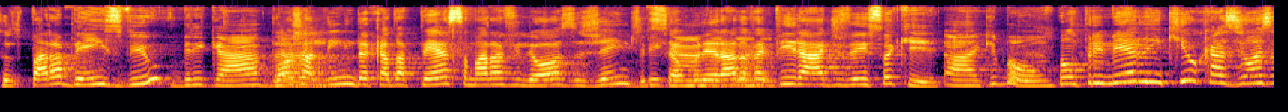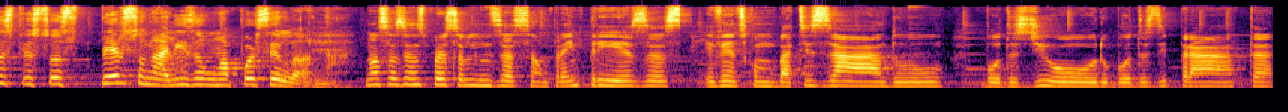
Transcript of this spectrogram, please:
Tudo, parabéns, viu? Obrigada. Loja linda, cada peça maravilhosa. Gente, Obrigada, a mulherada Vânia. vai pirar de ver isso aqui. Ah, que bom. Bom, primeiro, em que ocasiões as pessoas personalizam uma porcelana? Nós fazemos personalização para empresas, eventos como batizado, bodas de ouro, bodas de prata,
